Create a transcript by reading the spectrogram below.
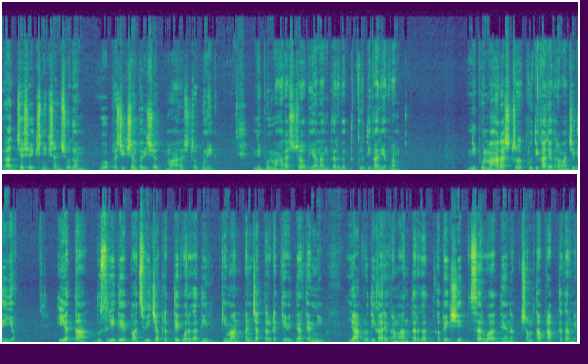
राज्य शैक्षणिक संशोधन व प्रशिक्षण परिषद महाराष्ट्र पुणे. निपुण महाराष्ट्र अभियानांतर्गत कृती कार्यक्रम. निपुण महाराष्ट्र कृती कार्यक्रमाचे ध्येय. इयत्ता दुसरी ते पाचवीच्या प्रत्येक वर्गातील किमान पंच्याहत्तर टक्के विद्यार्थ्यांनी या कृती कार्यक्रमाअंतर्गत अपेक्षित सर्व अध्ययन क्षमता प्राप्त करणे.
